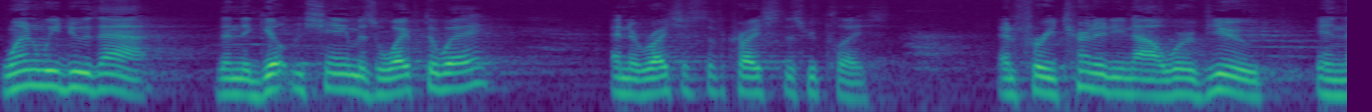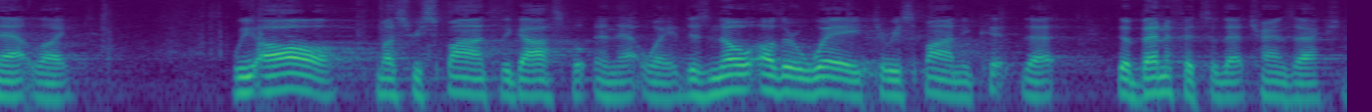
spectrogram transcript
When we do that, then the guilt and shame is wiped away and the righteousness of Christ is replaced. And for eternity now, we're viewed in that light. We all must respond to the gospel in that way. There's no other way to respond to that, the benefits of that transaction.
